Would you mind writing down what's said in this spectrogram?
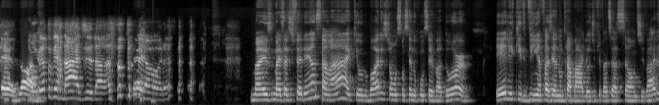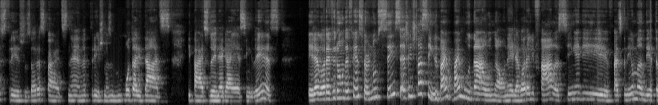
É, é Momento verdade da, da meia hora. Mas, mas a diferença lá é que o Boris Johnson, sendo conservador, ele que vinha fazendo um trabalho de privatização de vários trechos, várias partes, né? Não é trecho, mas modalidades e partes do NHS inglês, ele agora virou um defensor. Não sei se a gente está assim, vai, vai mudar ou não, né? Ele agora ele fala assim, ele faz que nem o Mandetta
